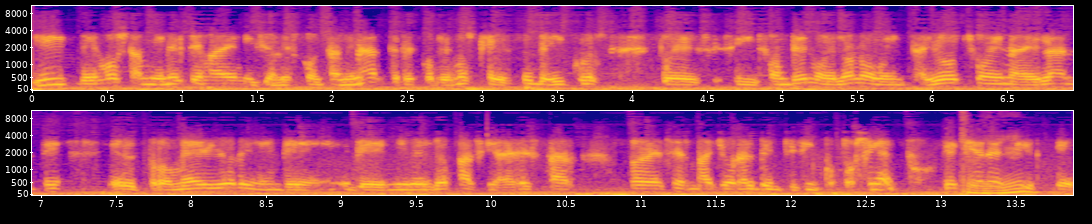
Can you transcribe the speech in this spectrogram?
Y vemos también el tema de emisiones contaminantes. Recordemos que estos vehículos, pues si son del modelo 98 en adelante, el promedio de, de- de nivel de opacidad de estar puede ser mayor al 25%. ¿Qué quiere Sí. decir? Que,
